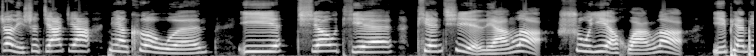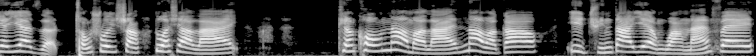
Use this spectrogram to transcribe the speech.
这里是佳佳念课文。一秋天，天气凉了，树叶黄了，一片片叶子从树上落下来。天空那么蓝，那么高，一群大雁往南飞，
